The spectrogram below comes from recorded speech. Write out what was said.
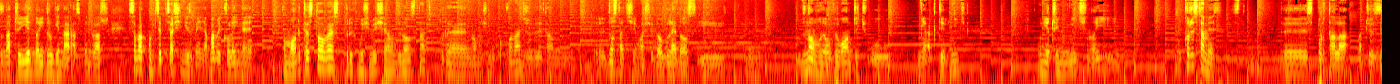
to znaczy jedno i drugie naraz, ponieważ sama koncepcja się nie zmienia. Mamy kolejne komory testowe, z których musimy się wydostać, które no, musimy pokonać, żeby tam y, dostać się właśnie do GLeDOS i y, znowu ją wyłączyć, unieaktywnić, unieczynnić, no i korzystamy z, y, z portala, znaczy z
